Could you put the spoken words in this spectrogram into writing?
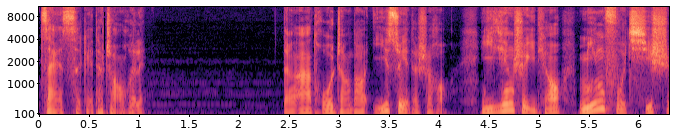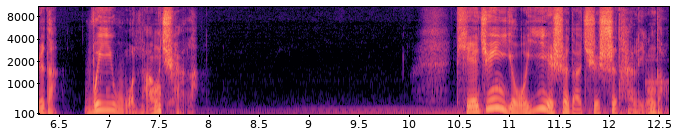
再次给他找回来。等阿土长到一岁的时候，已经是一条名副其实的威武狼犬了。铁军有意识的去试探领导，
